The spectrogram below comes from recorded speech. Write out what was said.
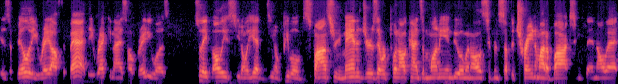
his ability right off the bat. They recognized how great he was. So they all these, you know, he had you know people sponsoring managers that were putting all kinds of money into him and all this different stuff to train him out of boxing and all that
